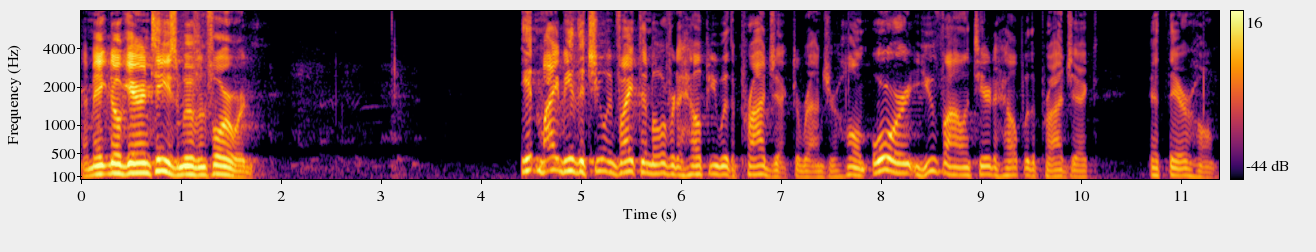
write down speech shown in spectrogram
I make no guarantees moving forward. It might be that you invite them over to help you with a project around your home, or you volunteer to help with a project at their home,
